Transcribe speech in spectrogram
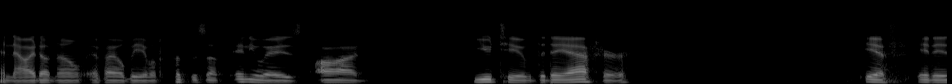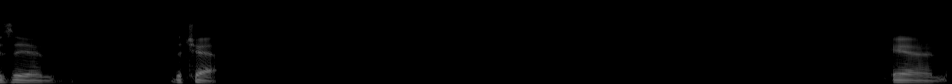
And now I don't know if I will be able to put this up anyways on YouTube the day after if it is in the chat. And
